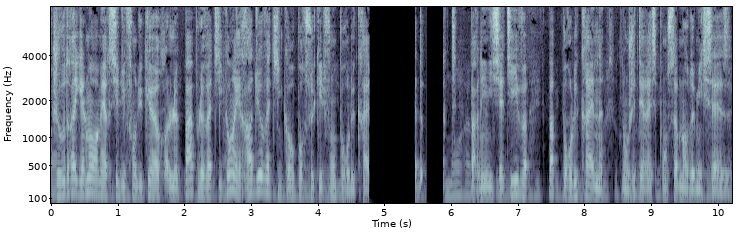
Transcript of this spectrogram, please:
Je voudrais également remercier du fond du cœur le pape, le Vatican et Radio Vatican pour ce qu'ils font pour l'Ukraine par l'initiative Pape pour l'Ukraine, dont j'étais responsable en 2016.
